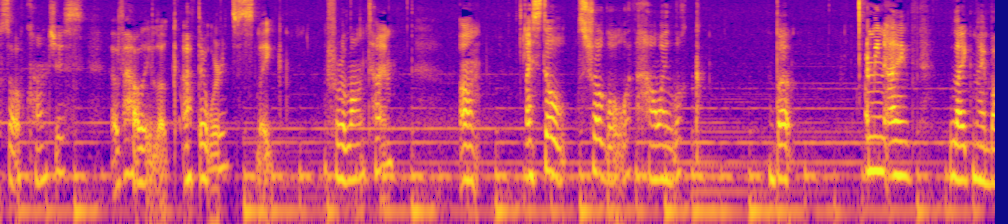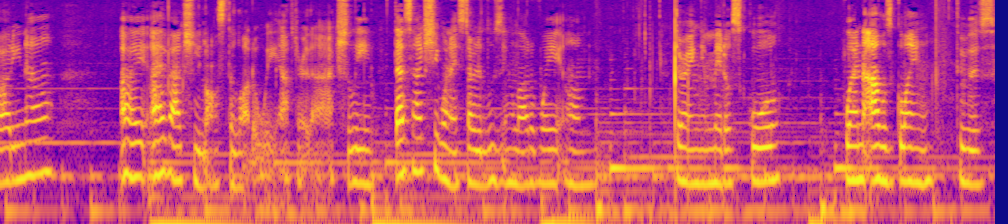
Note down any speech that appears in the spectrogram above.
self conscious of how they look afterwards, like for a long time. Um, I still struggle with how I look, but I mean, I like my body now. I I've actually lost a lot of weight after that. Actually, that's actually when I started losing a lot of weight. Um, during middle school, when I was going through this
